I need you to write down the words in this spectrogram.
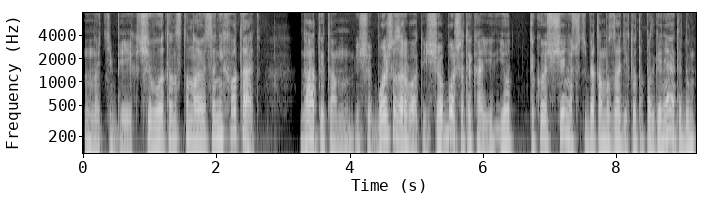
но тебе их чего-то становится не хватать. Да, ты там еще больше зарабатываешь, еще больше такая. И, и вот такое ощущение, что тебя там сзади кто-то подгоняет, и думаешь,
